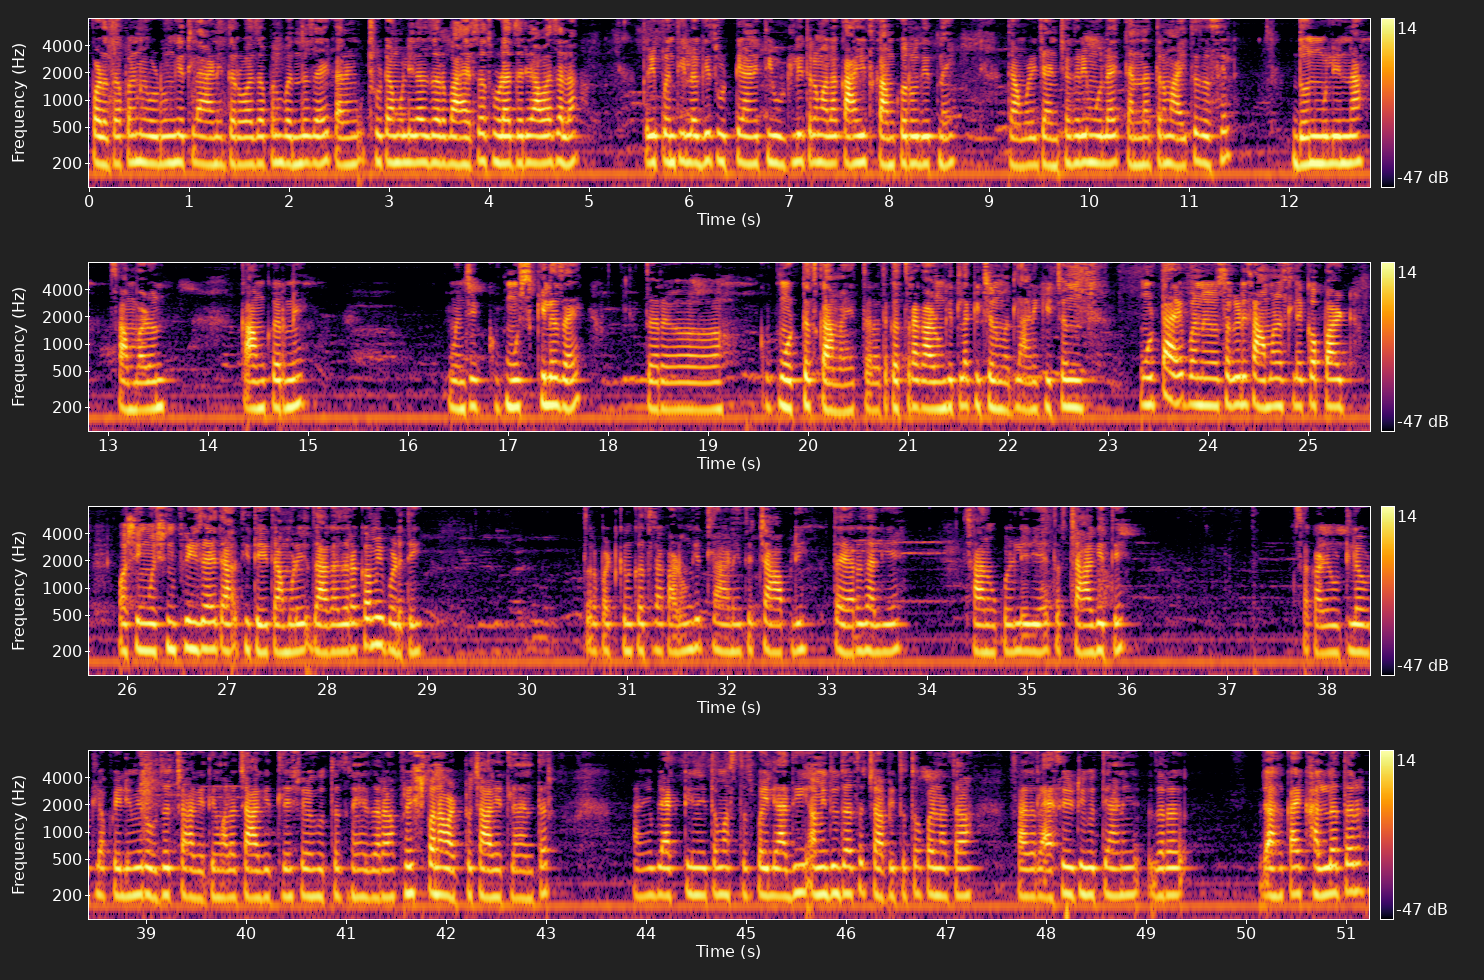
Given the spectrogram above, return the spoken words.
पडदा पण मी ओढून घेतला आणि दरवाजा पण बंदच आहे. कारण छोट्या मुलीला जर बाहेरचा थोडा जरी आवाज आला तरी पण ती लगेच उठते आणि ती उठली तर मला काहीच काम करू देत नाही. त्यामुळे ज्यांच्या घरी मुलं आहेत त्यांना तर माहीतच असेल. दोन मुलींना सांभाळून काम करणे म्हणजे खूप मुश्किलच आहे. तर खूप मोठंच काम आहे. तर आता कचरा काढून घेतला किचनमधला आणि किचन मोठं आहे पण सगळे सामान असले कपाट वॉशिंग मशीन फ्रीज आहे त्या तिथे. त्यामुळे जागा जरा कमी पडते. तर पटकन कचरा काढून घेतला आणि ते चहा आपली तयार झाली आहे. छान उकळलेली आहे तर चहा घेते. सकाळी उठल्या उठल्या पहिले मी रोजच चहा घेते. मला चहा घेतल्याशिवाय होतच नाही. जरा फ्रेशपणा वाटतो चहा घेतल्यानंतर. आणि ब्लॅक टीने तर मस्तच पहिले आधी आम्ही दुधाचा चहा पित होतो पण आता सागरला ॲसिडिटी होते आणि जरा जास्त काय खाल्लं तर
